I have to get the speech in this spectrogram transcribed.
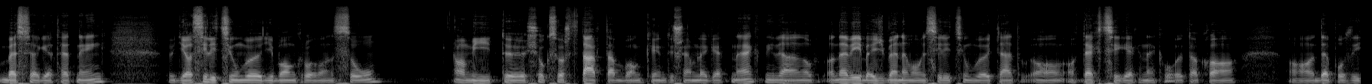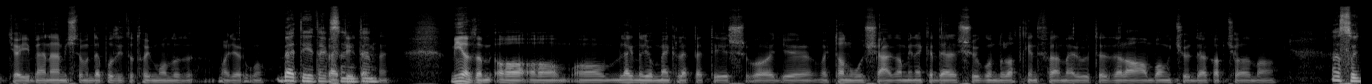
beszélgethetnénk. Ugye a Szilíciumvölgyi bankról van szó, amit sokszor startup bankként is emlegetnek. Nyilván a nevébe is benne van, hogy Szilíciumvölgy, tehát a, a tech cégeknek voltak a, a depozitjaiben, nem is tudom, a depozitot, hogy mondod magyarul? Betétek szerintem. Mi az a, a, a, a legnagyobb meglepetés, vagy, vagy tanulság, ami neked első gondolatként felmerült ezzel a bankcsőddel kapcsolatban? Az, hogy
